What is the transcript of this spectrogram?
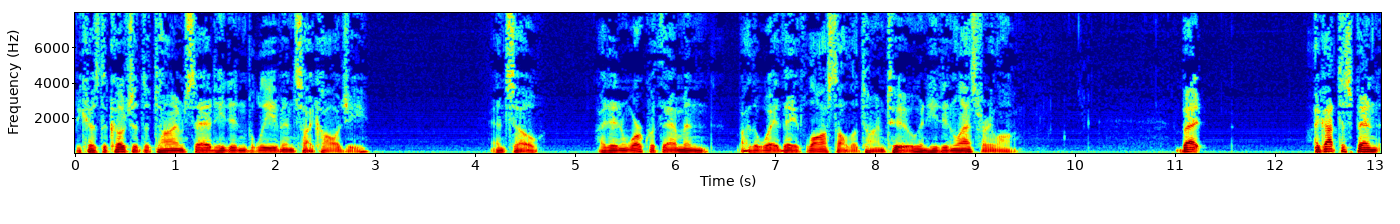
because the coach at the time said he didn't believe in psychology, and so I didn't work with them. And by the way, they lost all the time too, and he didn't last very long. But I got to spend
